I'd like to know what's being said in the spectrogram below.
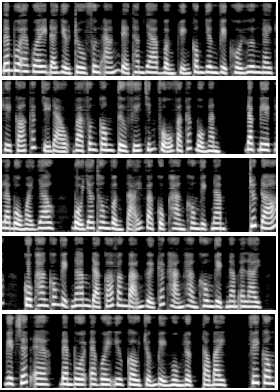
Bamboo Airways đã dự trù phương án để tham gia vận chuyển công dân Việt hồi hương ngay khi có các chỉ đạo và phân công từ phía chính phủ và các bộ ngành, đặc biệt là Bộ Ngoại giao, Bộ Giao thông Vận tải và Cục Hàng không Việt Nam. Trước đó, Cục Hàng không Việt Nam đã có văn bản gửi các hãng hàng không Việt Nam Airlines, Vietjet Air, Bamboo Airways yêu cầu chuẩn bị nguồn lực tàu bay, phi công,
